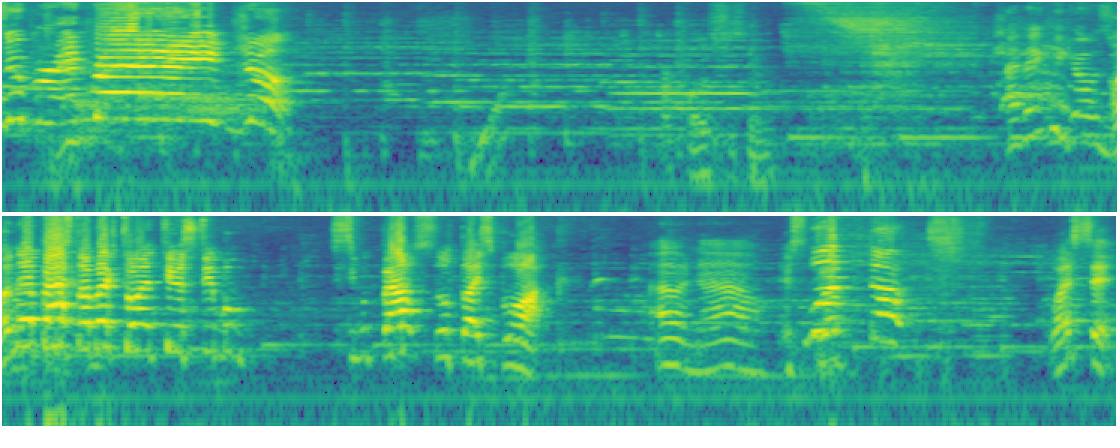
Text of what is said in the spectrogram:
Super enrage! How close is he? I think he goes. On the best of X 22 stupid stupid bounce slow dice block. Oh no. It's What the? What's it?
